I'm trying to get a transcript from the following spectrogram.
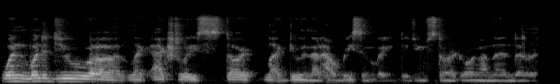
when when did you uh like actually start like doing that? How recently did you start going on that endeavor?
